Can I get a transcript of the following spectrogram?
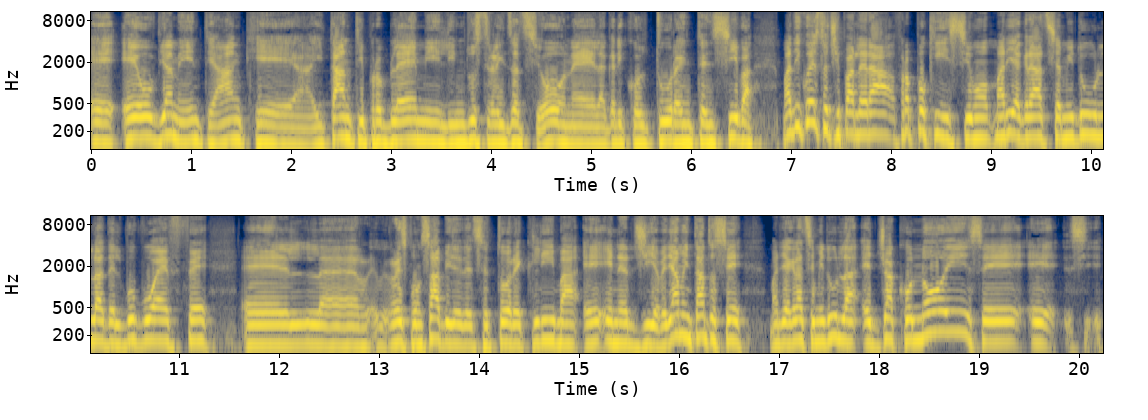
e, e, ovviamente anche ai tanti problemi, l'industrializzazione, l'agricoltura intensiva. Ma di questo ci parlerà fra pochissimo Maria Grazia Midulla del WWF, eh, il responsabile del settore clima e energia. Vediamo intanto se Maria Grazia Midulla è già con noi, se eh, si,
